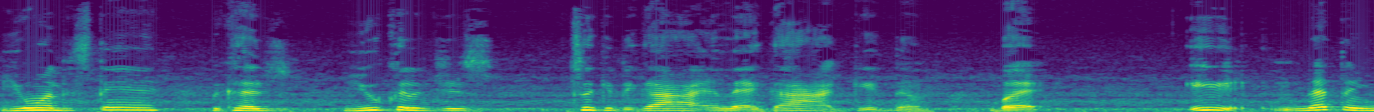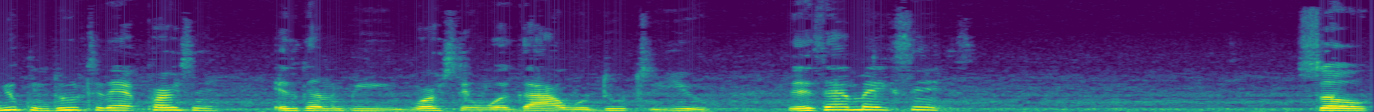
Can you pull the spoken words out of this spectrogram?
You understand? Because you could have just took it to God and let God get them. But it, nothing you can do to that person is gonna be worse than what God will do to you. Does that make sense? So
